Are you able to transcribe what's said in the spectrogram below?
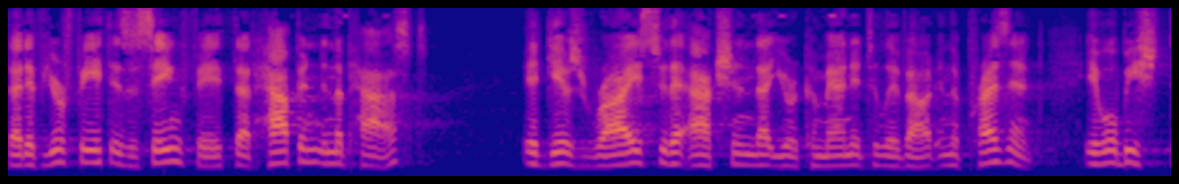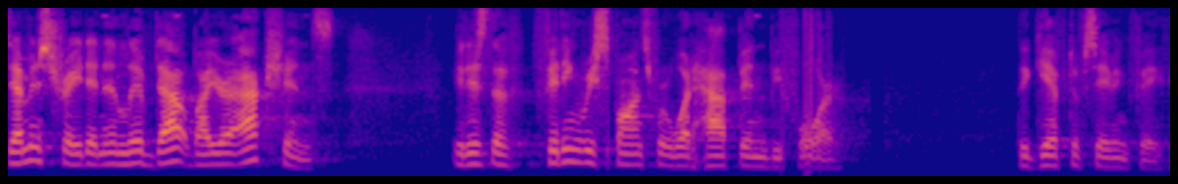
that if your faith is a saving faith that happened in the past, it gives rise to the action that you're commanded to live out in the present. It will be demonstrated and lived out by your actions. It is the fitting response for what happened before the gift of saving faith.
